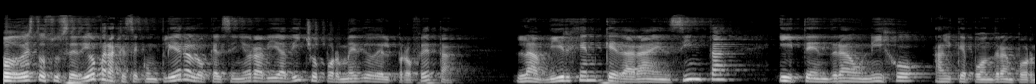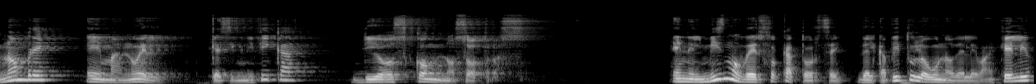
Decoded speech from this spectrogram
Todo esto sucedió para que se cumpliera lo que el Señor había dicho por medio del profeta. La Virgen quedará encinta y tendrá un hijo al que pondrán por nombre Emanuel, que significa Dios con nosotros. En el mismo verso 14 del capítulo 1 del Evangelio,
